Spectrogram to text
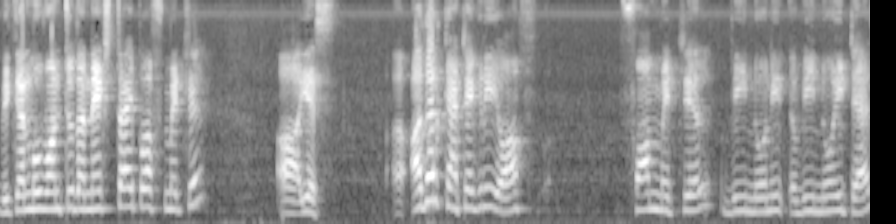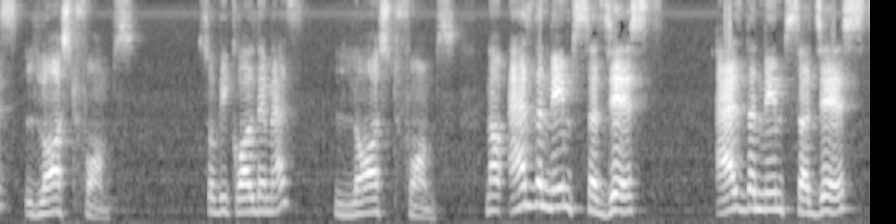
We can move on to the next type of material. Uh, yes. Uh, other category of form material we know it, we know it as lost forms. So, we call them as lost forms. Now, as the name suggests, as the name suggests,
